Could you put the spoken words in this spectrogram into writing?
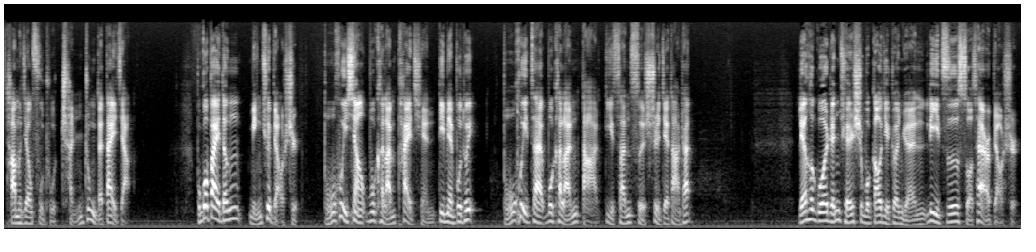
他们将付出沉重的代价。不过，拜登明确表示不会向乌克兰派遣地面部队，不会在乌克兰打第三次世界大战。联合国人权事务高级专员利兹·索塞尔表示，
